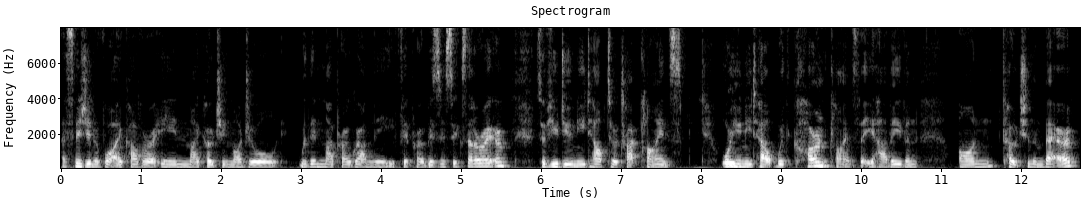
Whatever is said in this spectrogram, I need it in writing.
a smidgen of what I cover in my coaching module within my program, the Fit Pro Business Accelerator. So if you do need help to attract clients or you need help with current clients that you have, even on coaching them better,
